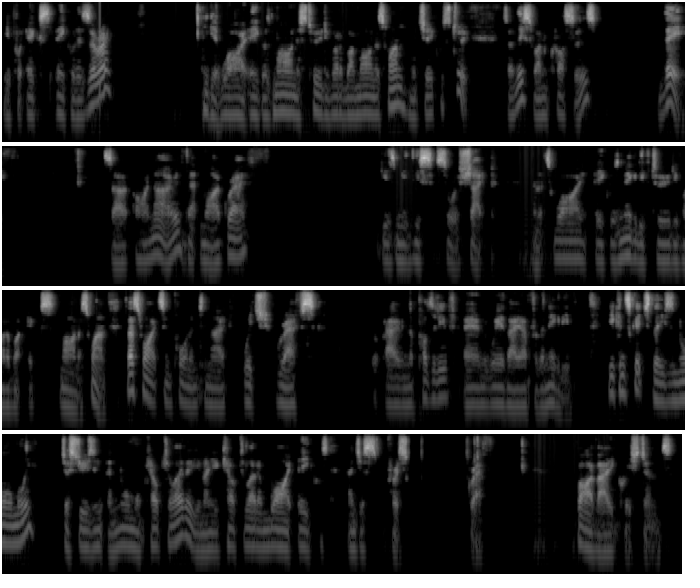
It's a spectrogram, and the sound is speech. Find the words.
You put x equal to 0. You get y equals minus 2 divided by minus 1, which equals 2. So this one crosses there. So I know that my graph gives me this sort of shape and it's y equals negative 2 divided by x minus 1. That's why it's important to know which graphs are in the positive and where they are for the negative. You can sketch these normally just using a normal calculator. You know, you calculate and y equals and just press graph. 5a questions.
